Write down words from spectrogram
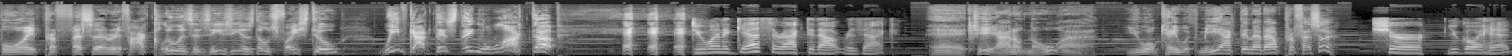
boy, Professor, if our clue is as easy as those first two, we've got this thing locked up. Do you want to guess or act it out, Rizhak? Eh, gee, I don't know. Uh, you okay with me acting it out, Professor? Sure, you go ahead.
